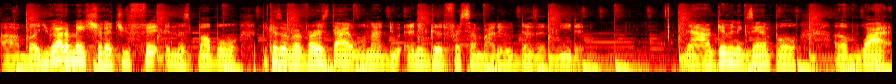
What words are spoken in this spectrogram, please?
Um, but you got to make sure that you fit in this bubble because a reverse diet will not do any good for somebody who doesn't need it. Now, I'll give an example of why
